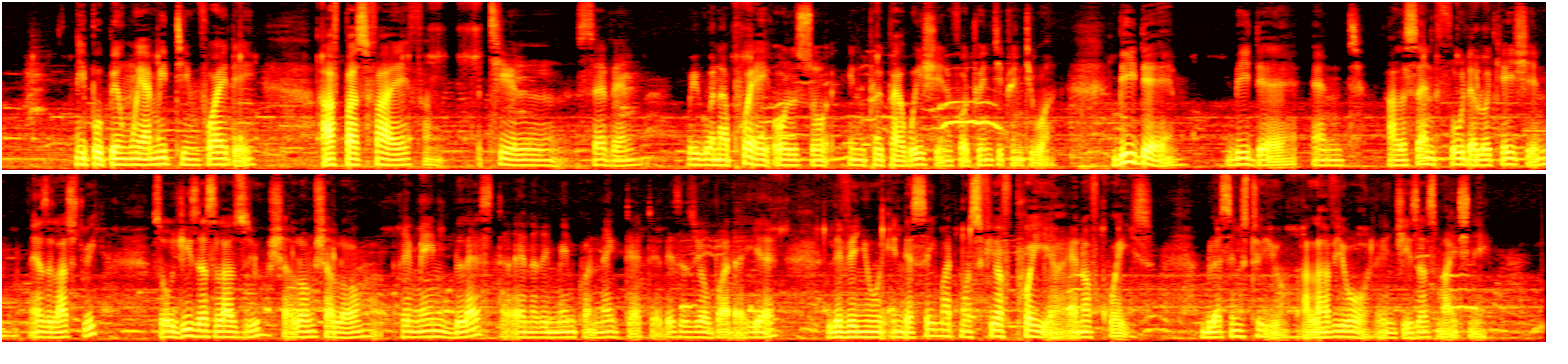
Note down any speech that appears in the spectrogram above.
Ipopeng we are meeting Friday, half past five till seven. We're gonna pray also in preparation for 2021. Be there, be there, and I'll send through the location as last week. So Jesus loves you. Shalom, shalom. Remain blessed and remain connected. This is your brother here leaving you in the same atmosphere of prayer and of grace. Blessings to you. I love you all in Jesus' mighty name.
